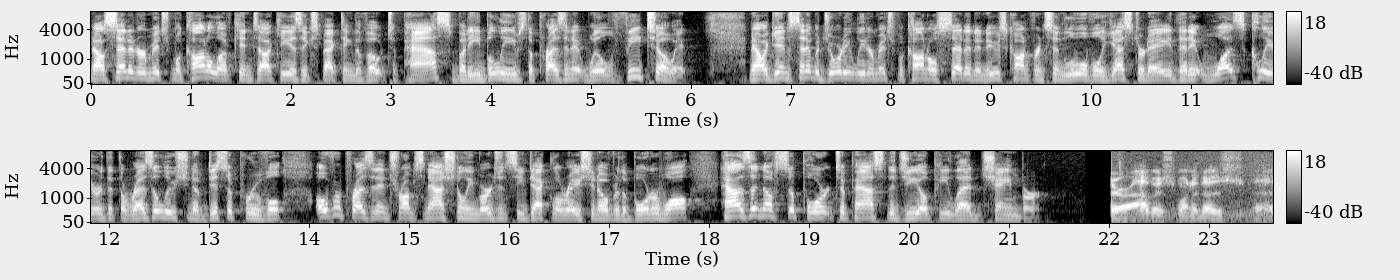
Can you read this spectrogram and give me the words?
Now, Senator Mitch McConnell of Kentucky is expecting the vote to pass, but he believes the president will veto it. Now, again, Senate Majority Leader Mitch McConnell said at a news conference in Louisville yesterday that it was clear that the resolution of disapproval over President Trump's national emergency declaration over the border wall has enough support to pass the GOP-led chamber. I was one of those uh,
